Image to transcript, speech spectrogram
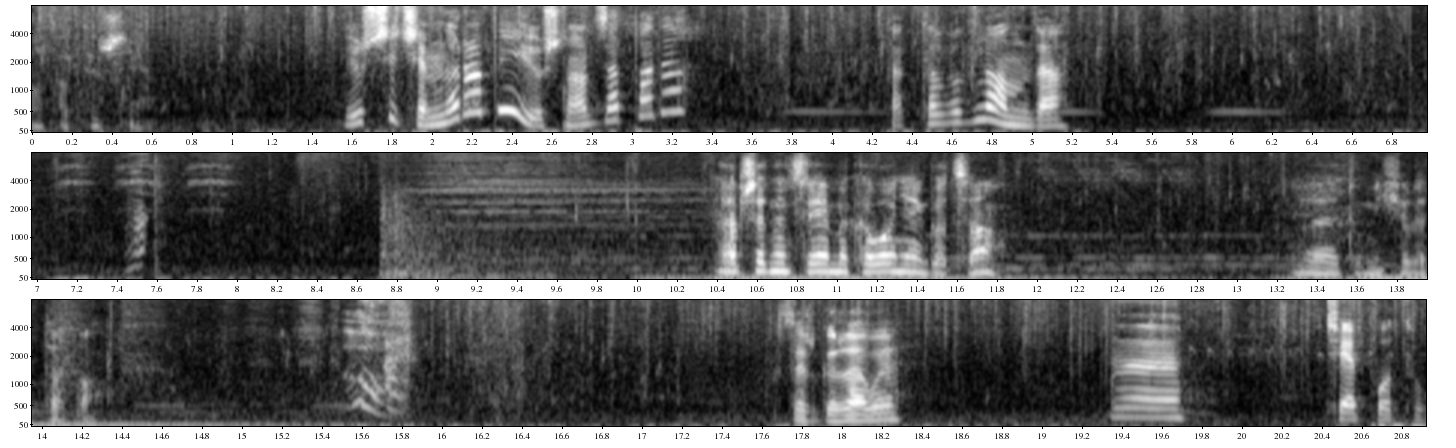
O, faktycznie. Już się ciemno robi? Już noc zapada? Tak to wygląda. A przenocujemy koło niego, co? Nie, tu mi fioletowo. Chcesz gorzały? E, ciepło tu.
